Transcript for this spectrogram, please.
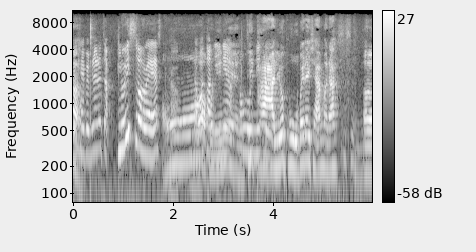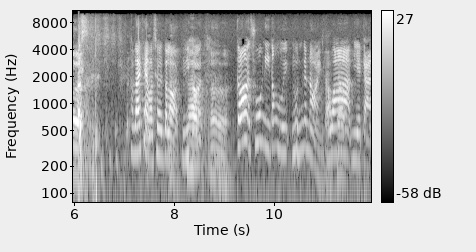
เป็นใครเป็นไม่ได้นอกจากลุยส์ซัวเรส โอ้แต่ว่าตอนนี้เนี่ยคต้องลุ้นที่นิดนึงพาลิเวอร์พูลไม่ได้แชมป์มานะเออ ทำร้ายแขกรับเชิญตลอดพิธีกร เออ ก็ช่วงนี้ต้องลุ้นลุ้นกันหน่อย ครับเพราะว่าครับ มีอาการ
